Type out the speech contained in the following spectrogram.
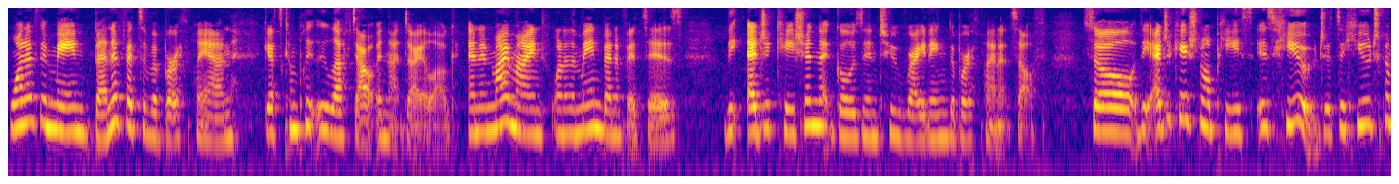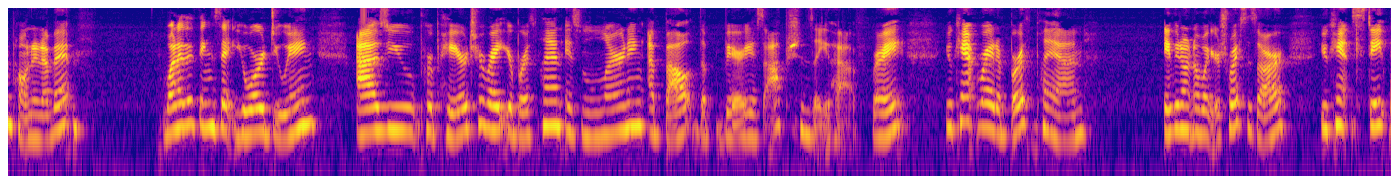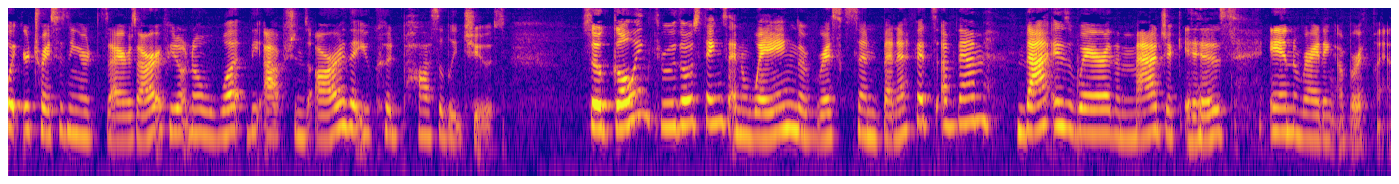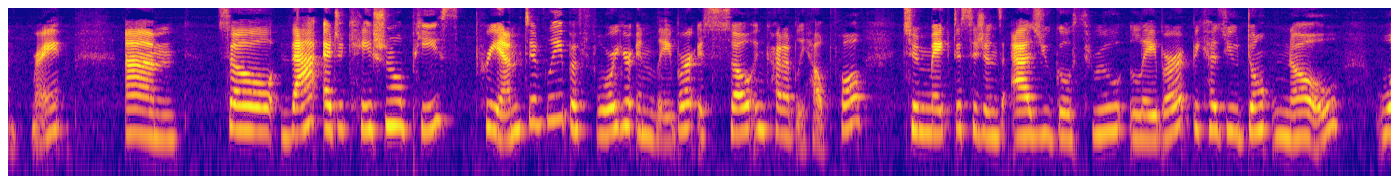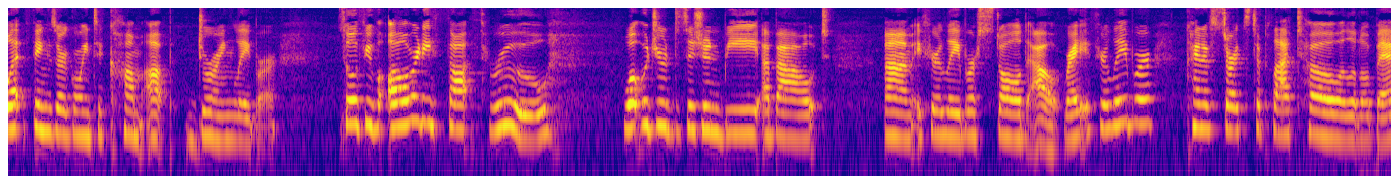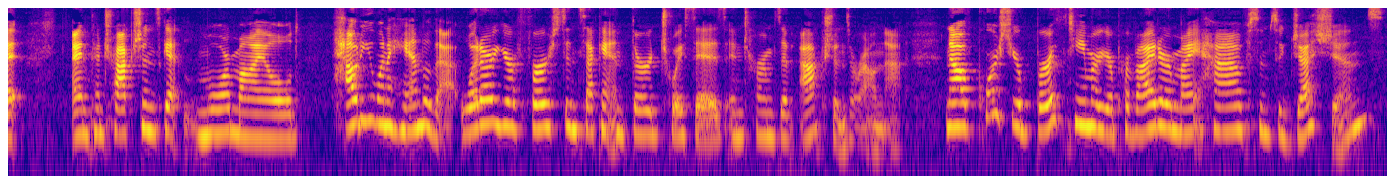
one of the main benefits of a birth plan gets completely left out in that dialogue. And in my mind, one of the main benefits is the education that goes into writing the birth plan itself. So, the educational piece is huge, it's a huge component of it. One of the things that you're doing as you prepare to write your birth plan is learning about the various options that you have, right? You can't write a birth plan if you don't know what your choices are. You can't state what your choices and your desires are if you don't know what the options are that you could possibly choose. So, going through those things and weighing the risks and benefits of them, that is where the magic is in writing a birth plan, right? Um, so, that educational piece preemptively before you're in labor is so incredibly helpful to make decisions as you go through labor because you don't know what things are going to come up during labor. So if you've already thought through what would your decision be about um, if your labor stalled out, right? If your labor kind of starts to plateau a little bit and contractions get more mild, how do you want to handle that? What are your first and second and third choices in terms of actions around that? Now, of course, your birth team or your provider might have some suggestions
